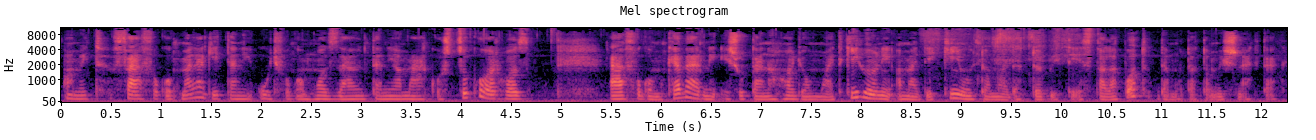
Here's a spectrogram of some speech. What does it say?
Amit fel fogok melegíteni, úgy fogom hozzáönteni a mákos cukorhoz, el fogom keverni, és utána hagyom majd kihűlni, ameddig kinyújtom majd a többi tésztalapot, de mutatom is nektek.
